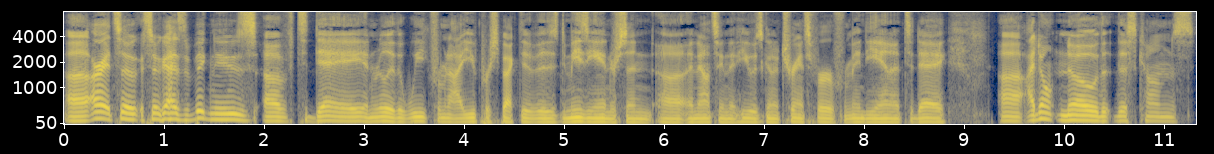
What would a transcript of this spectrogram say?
Uh, all right, so so guys, the big news of today and really the week from an IU perspective is Damezi Anderson uh, announcing that he was going to transfer from Indiana today. Uh, I don't know that this comes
